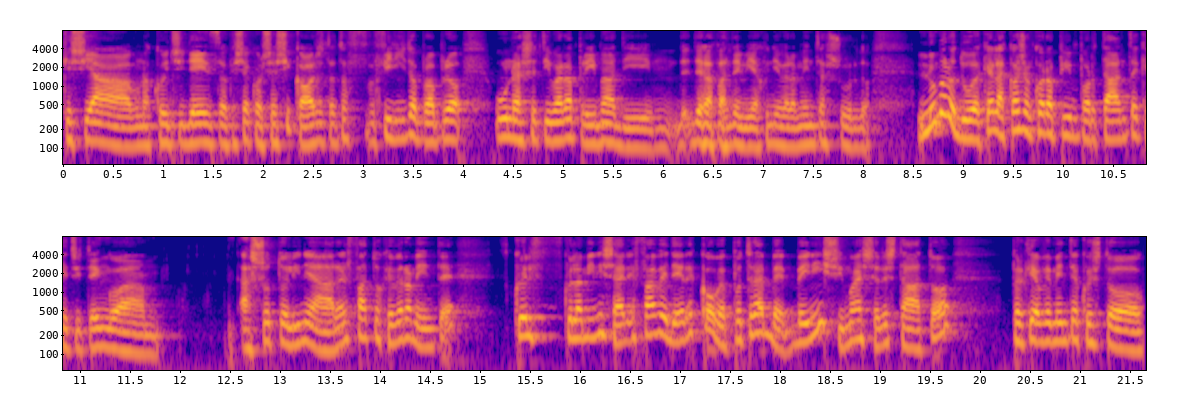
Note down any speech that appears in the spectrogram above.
che sia una coincidenza o che sia qualsiasi cosa, è stato f- finito proprio una settimana prima di, de- della pandemia, quindi è veramente assurdo. Numero due, che è la cosa ancora più importante che ci tengo a, a sottolineare, è il fatto che veramente quel, quella miniserie fa vedere come potrebbe benissimo essere stato perché ovviamente questo,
